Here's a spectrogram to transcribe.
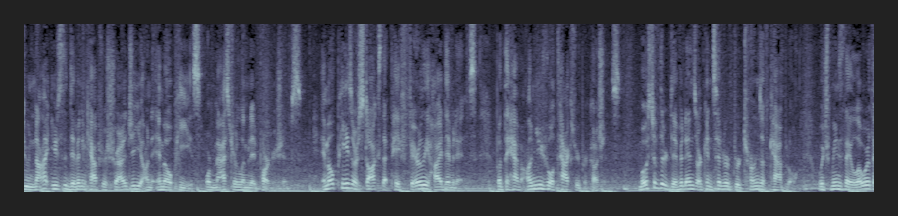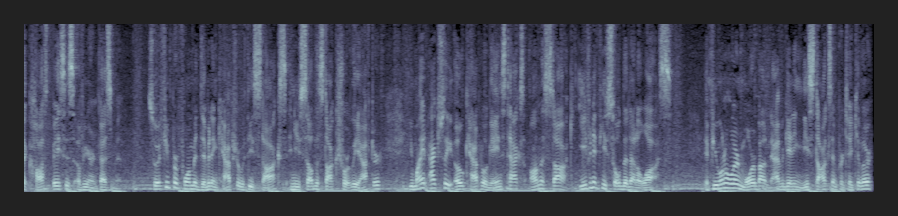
Do not use the dividend capture strategy on MLPs or master limited partnerships. MLPs are stocks that pay fairly high dividends, but they have unusual tax repercussions. Most of their dividends are considered returns of capital, which means they lower the cost basis of your investment. So if you perform a dividend capture with these stocks and you sell the stock shortly after, you might actually owe capital gains tax on the stock even if you sold it at a loss. If you want to learn more about navigating these stocks in particular,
